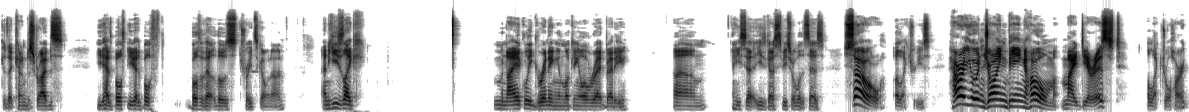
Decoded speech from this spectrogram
because that kind of describes he has both he has both both of that, those traits going on, and he's like maniacally grinning and looking over at Betty. Um, and he said he's got a speech bubble that says, "So, Electries, how are you enjoying being home, my dearest?" Electral heart.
